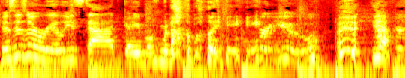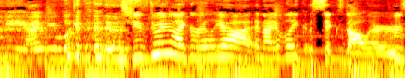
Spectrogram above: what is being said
This is a really sad Game of Monopoly. for you. yeah. For me, I mean, look at this. She's doing like really hot, and I have like six dollars.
